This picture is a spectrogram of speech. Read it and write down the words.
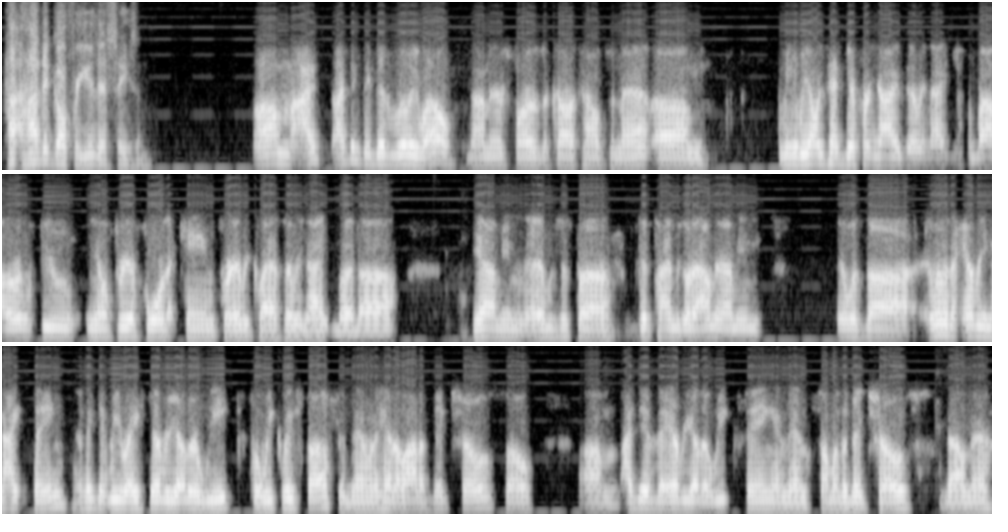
How how'd it go for you this season? Um, I I think they did really well down there as far as the car counts and that. Um, I mean, we always had different guys every night. Just about there was a few, you know, three or four that came for every class every night. But uh, yeah, I mean, it was just a good time to go down there. I mean, it was uh, it was an every night thing. I think that we raced every other week for weekly stuff, and then we had a lot of big shows. So um, I did the every other week thing, and then some of the big shows down there.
